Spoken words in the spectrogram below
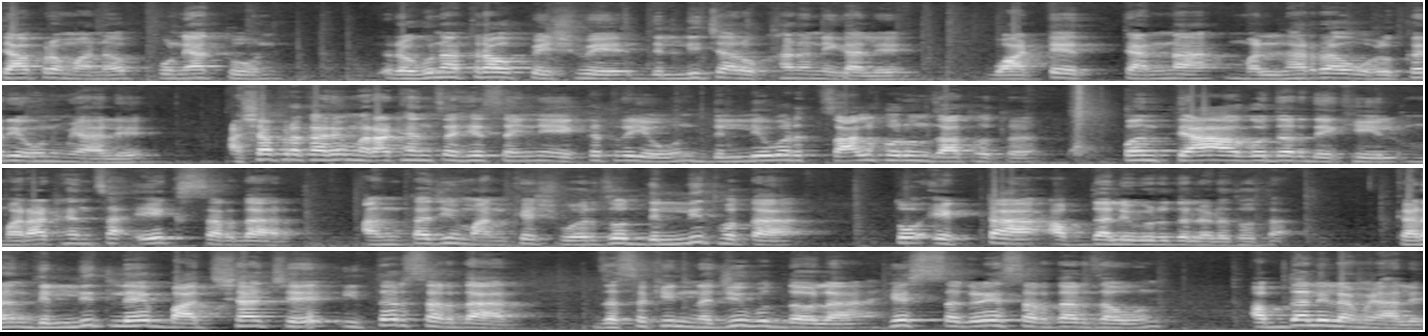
त्याप्रमाणे पुण्यातून रघुनाथराव पेशवे दिल्लीच्या रोखानं निघाले. वाटेत त्यांना मल्हारराव होळकर येऊन मिळाले. अशा प्रकारे मराठ्यांचं हे सैन्य एकत्र येऊन दिल्लीवर चाल करून जात होतं. पण त्या अगोदर देखील मराठ्यांचा एक सरदार अंताजी मानकेश्वर जो दिल्लीत होता तो एकटा अब्दाली विरुद्ध लढत होता. कारण दिल्लीतले बादशाहचे इतर सरदार जसं की नजीब उद्दौला हे सगळे सरदार जाऊन अब्दालीला मिळाले.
